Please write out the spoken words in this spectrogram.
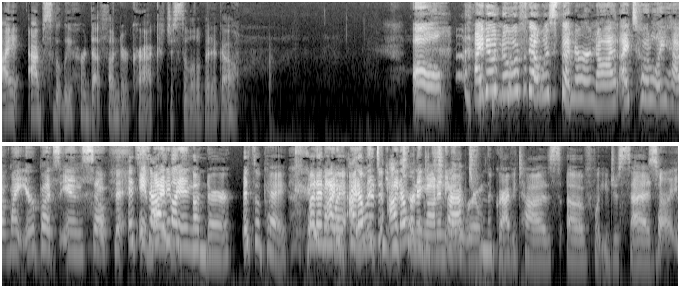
I absolutely heard that thunder crack just a little bit ago. oh, I don't know if that was thunder or not. I totally have my earbuds in, so It, It might have like been- thunder. It's okay. But It anyway, I don't want to. I don't want to turning on in the other detract room. from the gravitas of what you just said. sorry.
